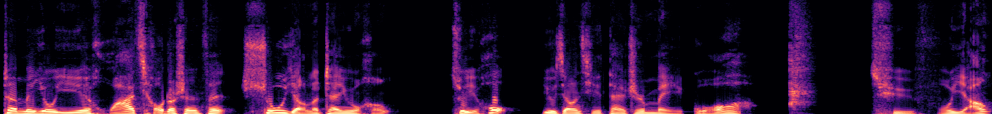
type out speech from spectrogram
詹梅又以华侨的身份收养了詹永恒，最后又将其带至美国去抚养。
